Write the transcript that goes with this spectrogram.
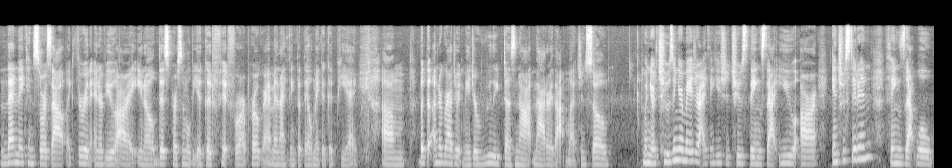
then they can source out like through an interview, all right, you know, this person will be a good fit for our program and I think that they'll make a good PA. Um, but the undergraduate major really does not matter that much. And so when you're choosing your major, I think you should choose things that you are interested in, things that will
